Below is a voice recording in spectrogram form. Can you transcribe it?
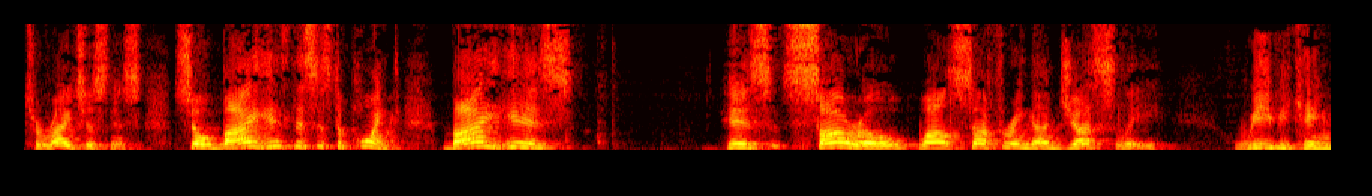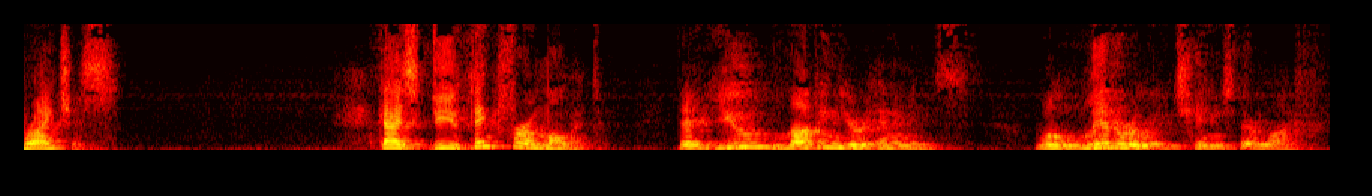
to righteousness. So by his, this is the point, by his, his sorrow while suffering unjustly, we became righteous. Guys, do you think for a moment that you loving your enemies will literally change their life?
